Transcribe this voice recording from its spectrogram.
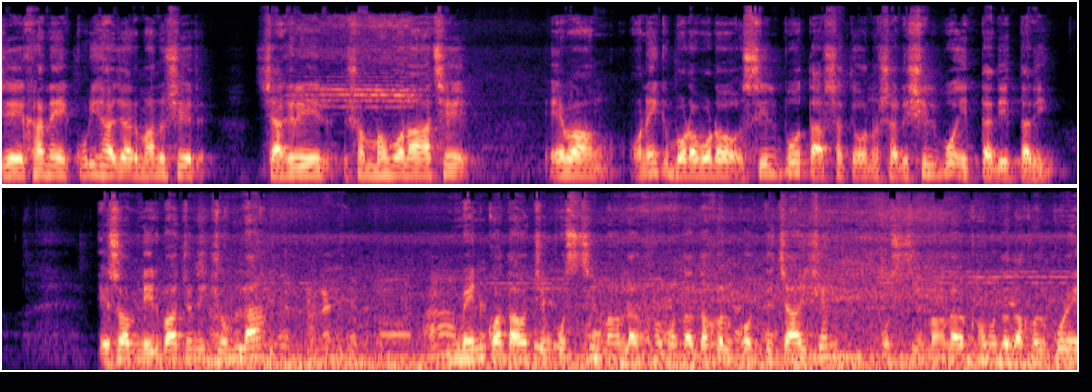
যে এখানে কুড়ি হাজার মানুষের চাকরির সম্ভাবনা আছে এবং অনেক বড় বড় শিল্প, তার সাথে অনুসারী শিল্প ইত্যাদি ইত্যাদি। এসব নির্বাচনী জুমলা মেন কথা হচ্ছে পশ্চিমবাংলার ক্ষমতা দখল করতে চাইছেন। পশ্চিমবাংলার ক্ষমতা দখল করে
